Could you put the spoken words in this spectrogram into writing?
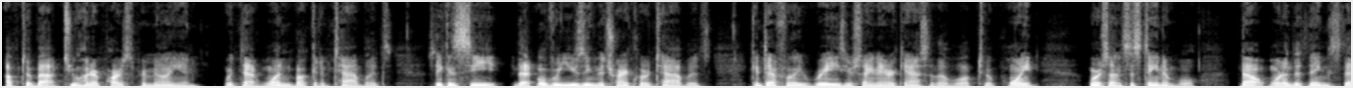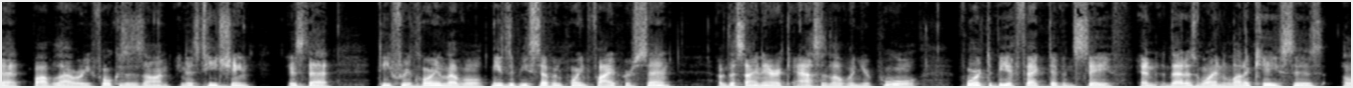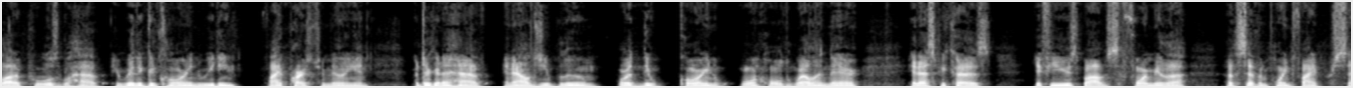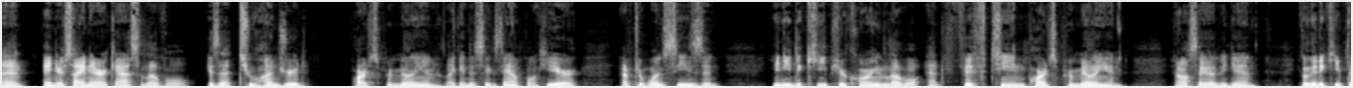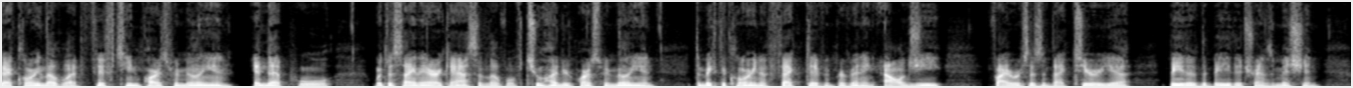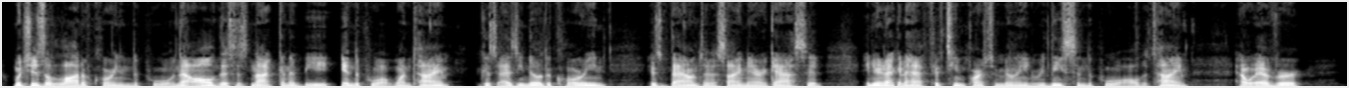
up to about 200 parts per million with that one bucket of tablets. So you can see that overusing the trichlor tablets can definitely raise your cyanuric acid level up to a point where it's unsustainable. Now, one of the things that Bob Lowry focuses on in his teaching is that the free chlorine level needs to be 7.5% of the cyanuric acid level in your pool for it to be effective and safe. And that is why, in a lot of cases, a lot of pools will have a really good chlorine reading, 5 parts per million, but they're going to have an algae bloom or the chlorine won't hold well in there. And that's because if you use Bob's formula of 7.5% and your cyanuric acid level is at 200 parts per million, like in this example here, after one season, you need to keep your chlorine level at 15 parts per million. And I'll say that again. You'll need to keep that chlorine level at 15 parts per million in that pool with a cyanuric acid level of 200 parts per million to make the chlorine effective in preventing algae, viruses, and bacteria, bather to bather transmission, which is a lot of chlorine in the pool. Now, all of this is not going to be in the pool at one time because, as you know, the chlorine is bound to the cyanuric acid, and you're not going to have 15 parts per million released in the pool all the time. However,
